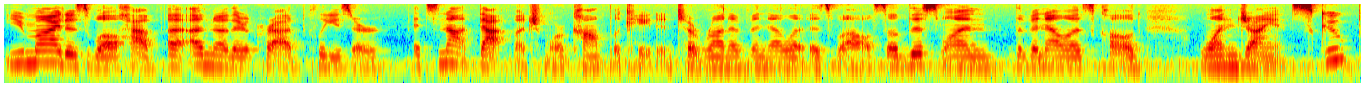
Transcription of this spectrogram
you might as well have a, another crowd pleaser. It's not that much more complicated to run a vanilla as well. So this one, the vanilla is called One Giant Scoop,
